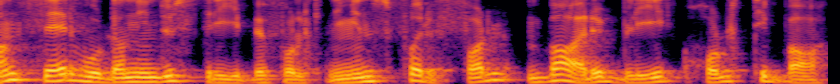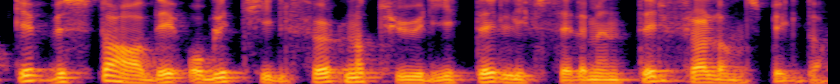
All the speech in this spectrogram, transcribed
Han ser hvordan industribefolkningens forfall bare blir holdt tilbake ved stadig å bli tilført naturgitte livselementer fra landsbygda.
